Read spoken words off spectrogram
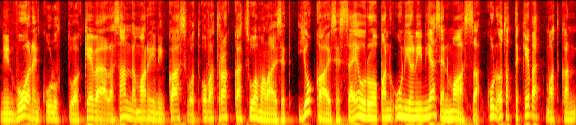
niin vuoden kuluttua keväällä Sanna Marinin kasvot ovat rakkaat suomalaiset jokaisessa Euroopan unionin jäsenmaassa. Kun otatte kevätmatkan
